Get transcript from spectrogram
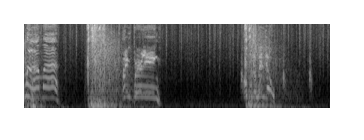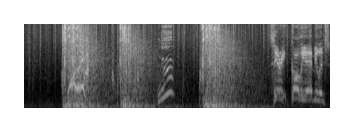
Mama! I'm burning! Open the window! Hmm? Siri, call the ambulance!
